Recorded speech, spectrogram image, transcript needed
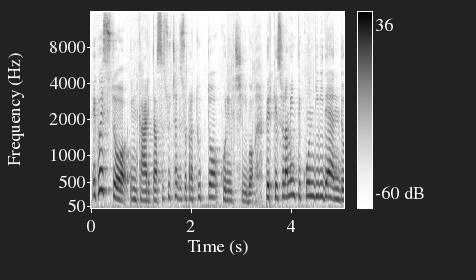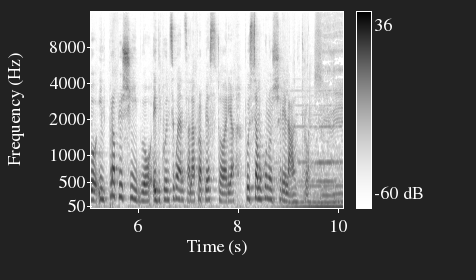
E questo in Caritas succede soprattutto con il cibo, perché solamente condividendo il proprio cibo e di conseguenza la propria storia possiamo conoscere l'altro.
